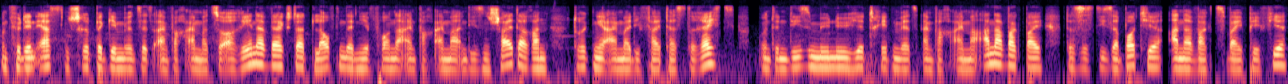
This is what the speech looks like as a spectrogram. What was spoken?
Und für den ersten Schritt begeben wir uns jetzt einfach einmal zur Arena-Werkstatt, laufen dann hier vorne einfach einmal an diesen Schalter ran, drücken hier einmal die Pfeiltaste rechts und in diesem Menü hier treten wir jetzt einfach einmal Anavac bei. Das ist dieser Bot hier, Anavac 2P4.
